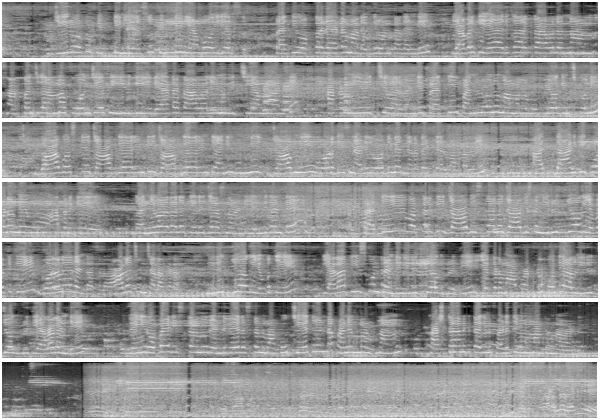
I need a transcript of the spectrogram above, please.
zero to fifteen years fifteen above years ప్రతి ఒక్కరి డేటా మా దగ్గర ఉంటుందండి. ఎవరికి ఏ అధికారికి కావాలన్నా సర్పంచ్ గారు అమ్మ ఫోన్ చేసి వీడికి ఈ డేటా కావాలి నువ్వు ఇచ్చి అమ్మా అంటే అక్కడ మేము ఇచ్చేవారమండి. ప్రతి పనిలోనూ మమ్మల్ని ఉపయోగించుకొని బాబు వస్తే జాబ్ గ్యారంటీ జాబ్ గ్యారంటీ అని ఉన్ని జాబ్ని ఓడదీసి నడి రోడ్డు మీద నిలబెట్టారు మమ్మల్ని. దానికి కూడా మేము అతనికి ధన్యవాదాలు తెలియజేస్తున్నామండి. ఎందుకంటే ఒక్కరికి జాబ్ ఇస్తాను జాబ్ ఇస్తాను నిరుద్యోగ యువతకి బుర్రలేదండి అసలు. ఆలోచించాలి అక్కడ. నిరుద్యోగ యువతి ఎలా తీసుకుంటారండి నిరుద్యోగ భృతి? ఇక్కడ మా పట్ల కొట్టి వాళ్ళ నిరుద్యోగ భృతి ఎలాగండి? వెయ్యి రూపాయలు ఇస్తాను రెండు వేలు ఇస్తాను మాకు చేతి నిండా పని ఇమ్మంటున్నాము కష్టానికి తగిన ఫలితం ఇమ్మంటున్నామండి. రండి.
